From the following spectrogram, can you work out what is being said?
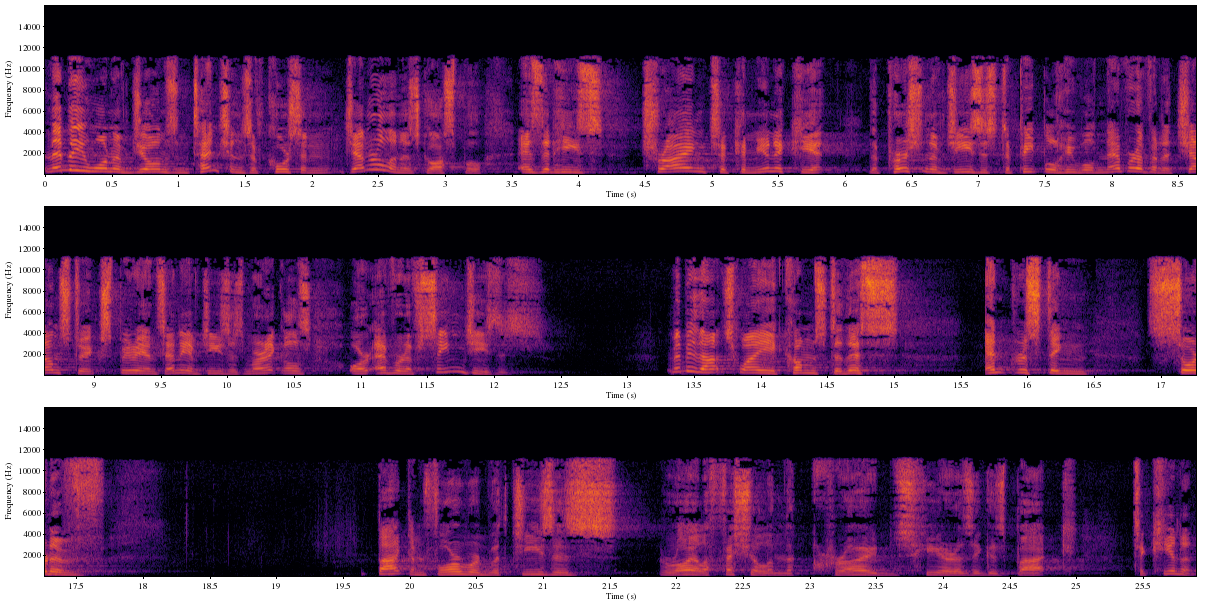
maybe one of John's intentions, of course, in general in his gospel, is that he's trying to communicate the person of Jesus to people who will never have had a chance to experience any of Jesus' miracles or ever have seen Jesus. Maybe that's why he comes to this interesting sort of back and forward with Jesus, royal official, and the crowds here as he goes back to Cana,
